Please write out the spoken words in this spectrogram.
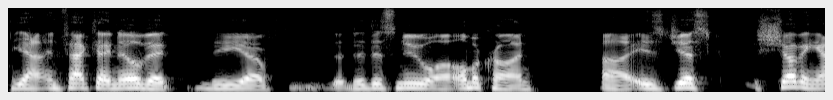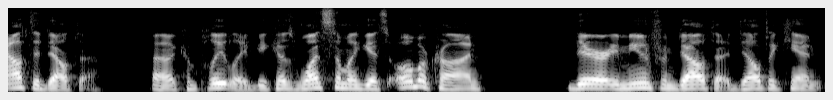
Yeah, in fact, I know that the, uh, the this new uh, Omicron uh, is just shoving out the Delta uh, completely because once someone gets Omicron, they're immune from Delta. Delta can't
